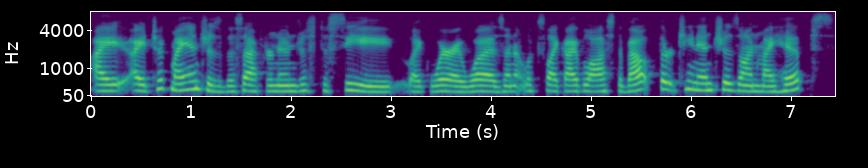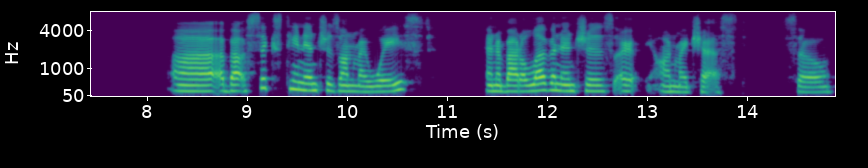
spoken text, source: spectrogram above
I I took my inches this afternoon just to see like where I was, and it looks like I've lost about 13 inches on my hips, uh, about 16 inches on my waist, and about 11 inches uh, on my chest. So,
